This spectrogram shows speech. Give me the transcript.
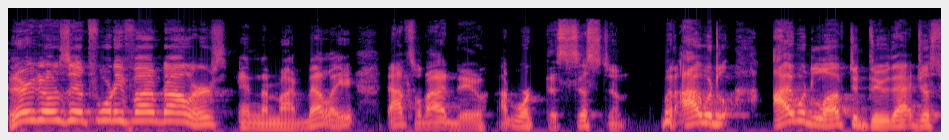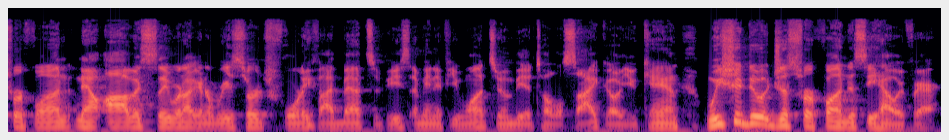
There goes that $45 in my belly. That's what I'd do. I'd work the system. But I would I would love to do that just for fun. Now, obviously, we're not going to research 45 bets a piece. I mean, if you want to and be a total psycho, you can. We should do it just for fun to see how we fare.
